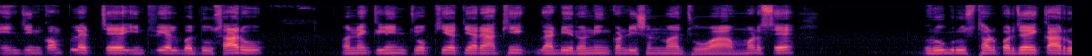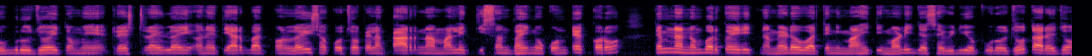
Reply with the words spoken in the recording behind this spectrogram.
એન્જિન કમ્પ્લેટ છે ઇન્ટિરિયર બધું સારું. અને ક્લીન ચોખ્ખી અત્યારે આખી ગાડી રનિંગ કન્ડિશનમાં જોવા મળશે. રૂબરૂ સ્થળ પર જઈ, કાર રૂબરૂ જોઈ, તમે ટેસ્ટ ડ્રાઈવ લઈ અને ત્યારબાદ પણ લઈ શકો છો. પહેલાં કારના માલિક કિશનભાઈનો કોન્ટેક કરો. તેમના નંબર કઈ રીતના મેળવવા તેની માહિતી મળી જશે. વીડિયો પૂરો જોતા રહેજો.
